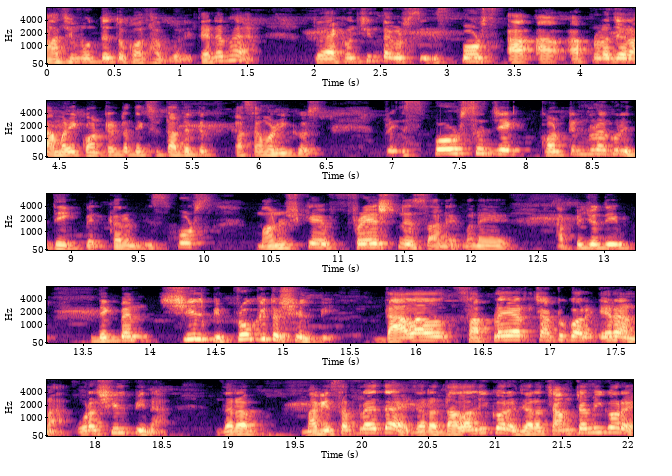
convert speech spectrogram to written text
মাঝে মধ্যে তো কথা বলি, তাই না ভাই তো এখন চিন্তা করছি স্পোর্টস আপনারা যারা আমার এই কন্টেন্টটা দেখছেন তাদের কাছে আমার রিকোয়েস্ট স্পোর্টসের যে কন্টেন্টগুলো করে দেখবেন, কারণ স্পোর্টস মানুষকে ফ্রেশনেস আনে মানে আপনি যদি দেখবেন শিল্পী, প্রকৃত শিল্পী, দালাল সাপ্লায়ার চাটুকর এরা না, ওরা শিল্পী না। যারা মাগি সাপ্লাই দেয়, যারা দালালি করে, যারা চামচামি করে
